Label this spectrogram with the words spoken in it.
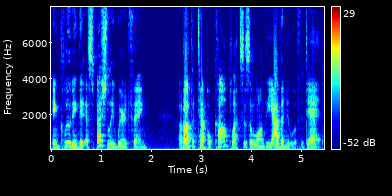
including the especially weird thing about the temple complexes along the Avenue of the Dead.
